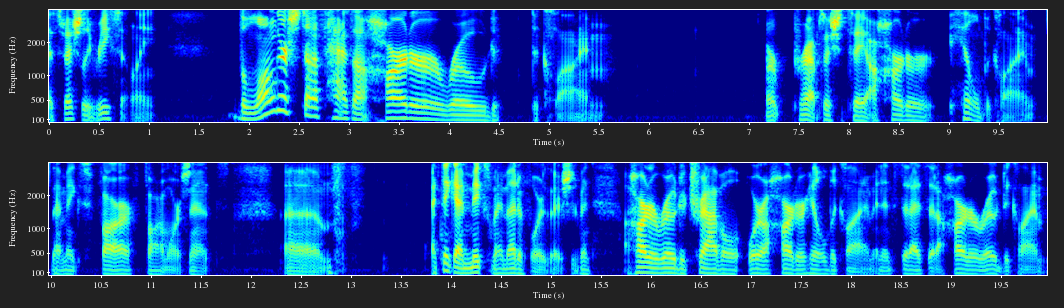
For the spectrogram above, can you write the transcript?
especially recently, the longer stuff has a harder road to climb or perhaps I should say a harder hill to climb. That makes far, far more sense. Um, I think I mixed my metaphors there. It should have been a harder road to travel or a harder hill to climb. And instead I said a harder road to climb.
